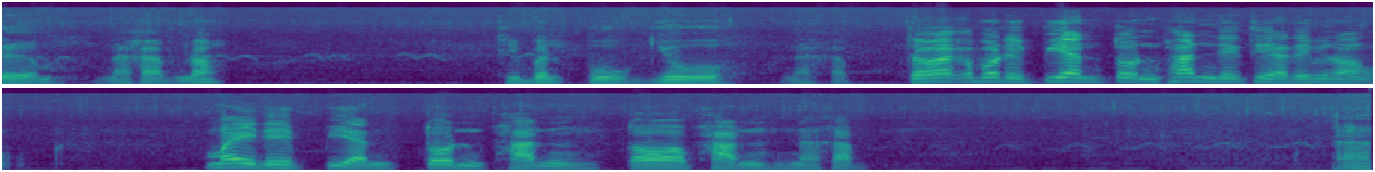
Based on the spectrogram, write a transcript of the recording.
เดิมนะครับเนาะที่มันปลูกอยู่นะครับ แต่ว่าก็บ่ได้เปลี่ยนต้นพันธุ์จักเทื่อเด้อพี่น้อง ไม่ได้เปลี่ยนต้นพันธุ์ต่อพันธุ์นะครับ อ่า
